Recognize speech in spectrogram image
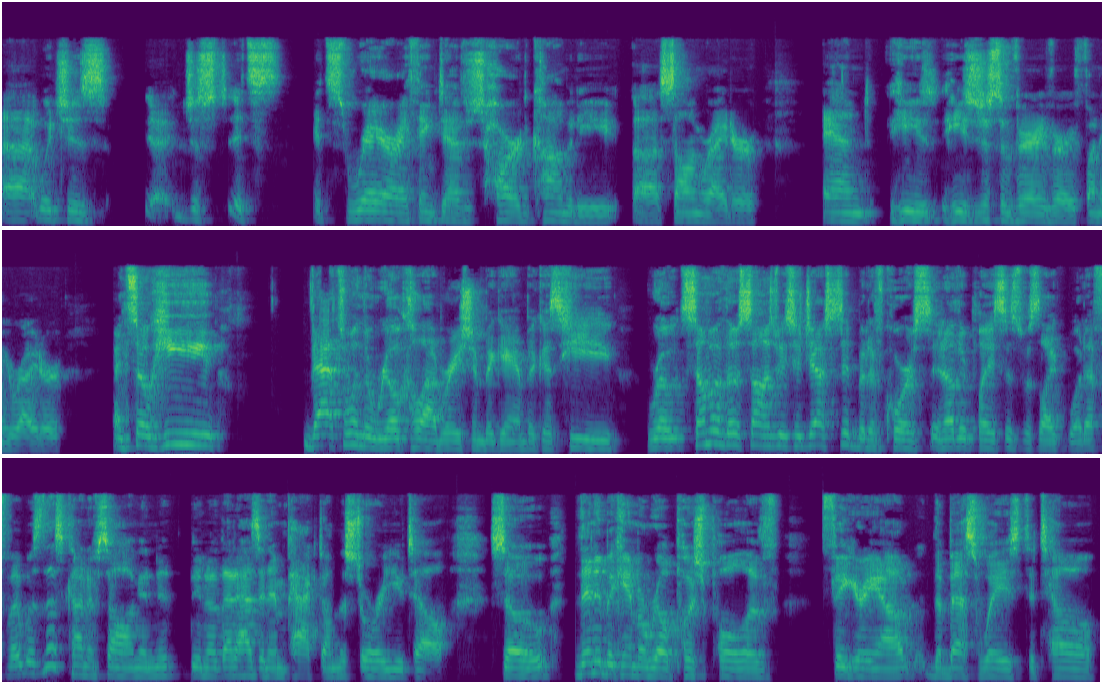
uh, which is uh, just it's it's rare i think to have hard comedy uh, songwriter and he's he's just a very very funny writer. And so he that's when the real collaboration began because he wrote some of those songs we suggested, but of course in other places was like, what if it was this kind of song? And it, you know that has an impact on the story you tell. So then it became a real push pull of figuring out the best ways to tell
